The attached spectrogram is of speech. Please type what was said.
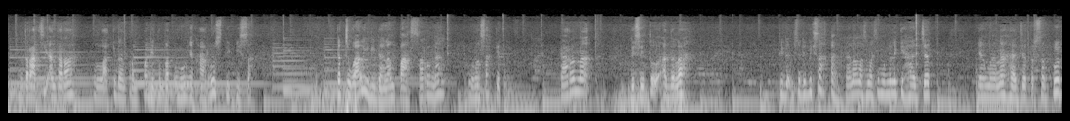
interaksi antara laki dan perempuan di tempat umumnya harus dipisah. Kecuali di dalam pasar dan rumah sakit. Karena di situ adalah tidak bisa dipisahkan karena masing-masing memiliki hajat yang mana hajat tersebut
